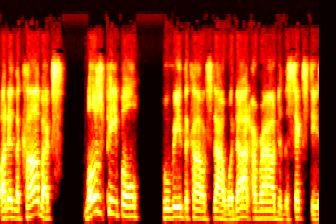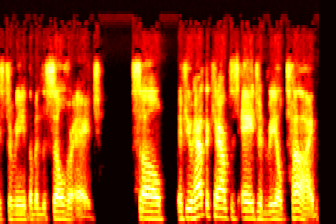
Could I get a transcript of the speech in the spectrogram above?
But in the comics, most people who read the comics now were not around in the 60s to read them in the Silver Age. So if you had the characters age in real time,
